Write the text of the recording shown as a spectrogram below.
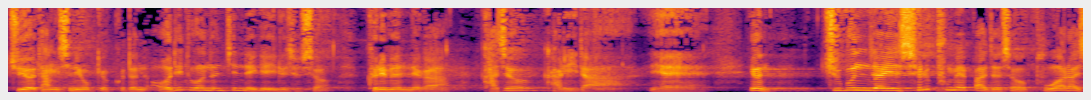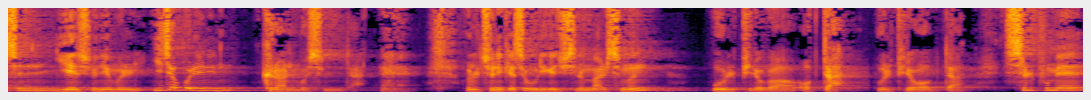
주여 당신이 옥겼거든 어디 두었는지 내게 이르소서 그러면 내가 가져가리다. 예. 이건 죽은 자의 슬픔에 빠져서 부활하신 예수님을 잊어버리는 그러한 모습입니다. 예. 오늘 주님께서 우리에게 주시는 말씀은 울 필요가 없다. 울 필요가 없다. 슬픔에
